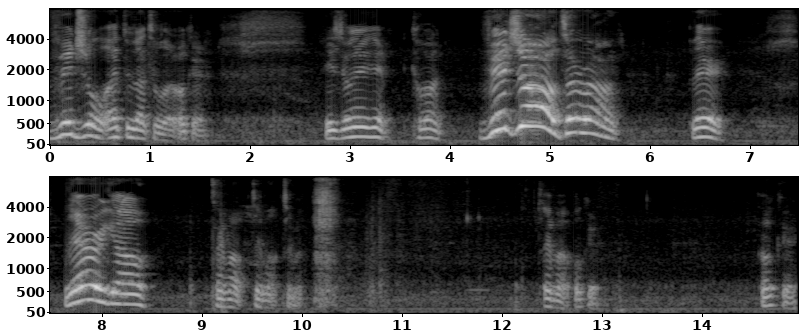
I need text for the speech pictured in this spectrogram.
Vigil. I threw that too low. Okay. He's doing it again. Come on. Vigil! Turn around. There. There we go. Time out. Time out. Time out. Time out. Okay. Okay.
